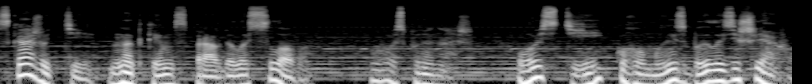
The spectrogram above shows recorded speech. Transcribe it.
Скажуть ті, над ким справдилось слово. Господи наш, ось ті, кого ми збили зі шляху.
